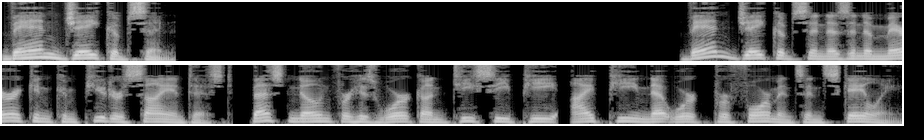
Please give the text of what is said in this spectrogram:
Van Jacobson Van Jacobson is an American computer scientist, best known for his work on TCP, IP network performance and scaling.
